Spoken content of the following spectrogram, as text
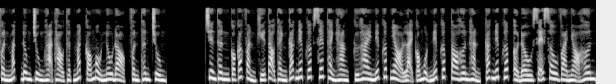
phần mắt đông trùng hạ thảo thật mắt có màu nâu đỏ, phần thân trùng. Trên thân có các phản khía tạo thành các nếp gấp xếp thành hàng, cứ hai nếp gấp nhỏ lại có một nếp gấp to hơn hẳn, các nếp gấp ở đầu sẽ sâu và nhỏ hơn.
